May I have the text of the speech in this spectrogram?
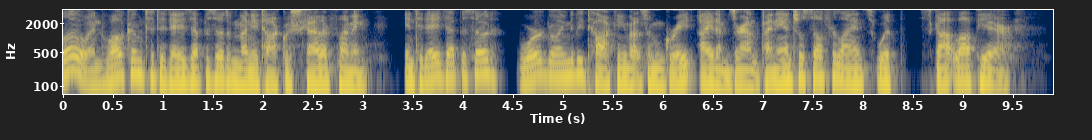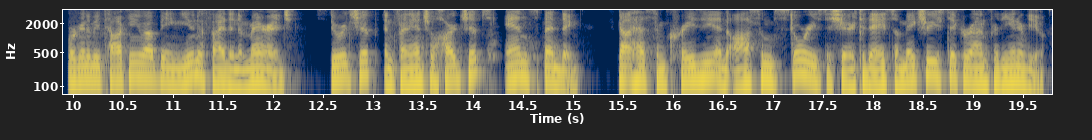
Hello, and welcome to today's episode of Money Talk with Skyler Fleming. In today's episode, we're going to be talking about some great items around financial self reliance with Scott LaPierre. We're going to be talking about being unified in a marriage, stewardship and financial hardships, and spending. Scott has some crazy and awesome stories to share today, so make sure you stick around for the interview.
